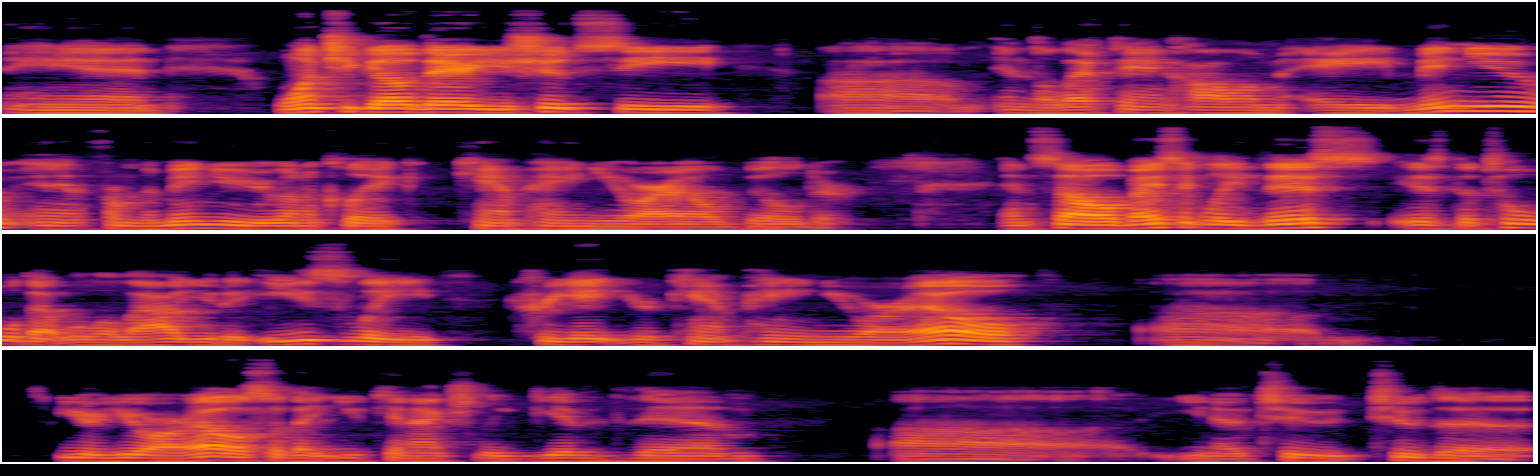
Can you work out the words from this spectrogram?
And once you go there, you should see um, in the left hand column a menu, and from the menu you're going to click Campaign URL Builder. And so basically, this is the tool that will allow you to easily create your campaign URL, um, your URL, so that you can actually give them uh, you know, to to the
